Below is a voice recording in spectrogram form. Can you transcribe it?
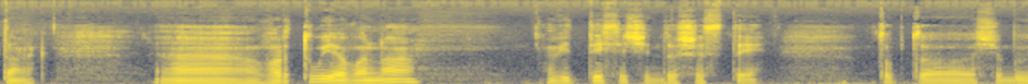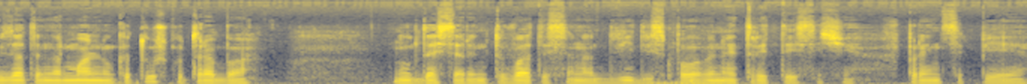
Так. Е, вартує вона від 1000 до 6. Тобто, щоб взяти нормальну катушку, треба ну, десь орієнтуватися на 2-2,5-3 тисячі. В принципі,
